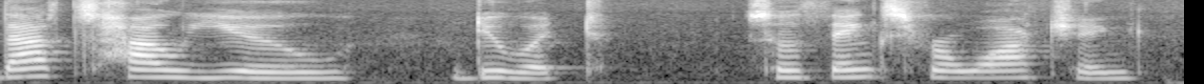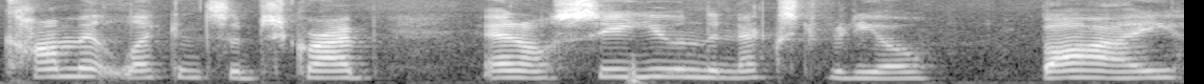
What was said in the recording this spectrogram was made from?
That's how you do it. So thanks for watching. Comment, like, and subscribe, and I'll see you in the next video. Bye.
